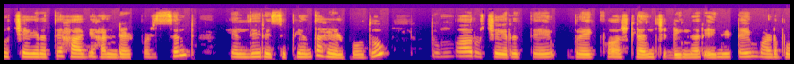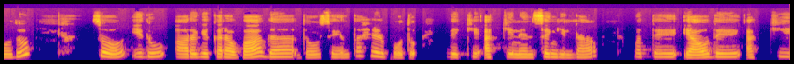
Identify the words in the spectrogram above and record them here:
ರುಚಿಯಾಗಿರುತ್ತೆ, ಹಾಗೆ ಹಂಡ್ರೆಡ್ ಪರ್ಸೆಂಟ್ ಹೆಲ್ದಿ ರೆಸಿಪಿ ಅಂತ ಹೇಳ್ಬೋದು. ತುಂಬ ರುಚಿಯಾಗಿರುತ್ತೆ breakfast lunch dinner any time ಮಾಡ್ಬೋದು. ಸೊ ಇದು ಆರೋಗ್ಯಕರವಾದ ದೋಸೆ ಅಂತ ಹೇಳ್ಬೋದು. ಇದಕ್ಕೆ ಅಕ್ಕಿ ನೆನೆಸಂಗಿಲ್ಲ, ಮತ್ತು ಯಾವುದೇ ಅಕ್ಕಿ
